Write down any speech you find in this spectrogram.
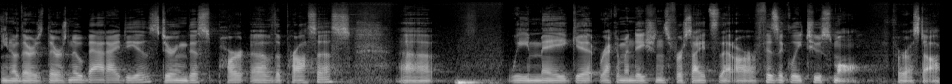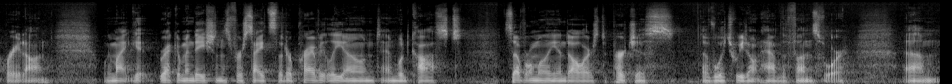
you know, there's there's no bad ideas during this part of the process. Uh, we may get recommendations for sites that are physically too small for us to operate on. We might get recommendations for sites that are privately owned and would cost several million dollars to purchase, of which we don't have the funds for. Um,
